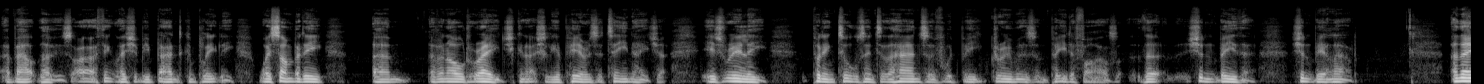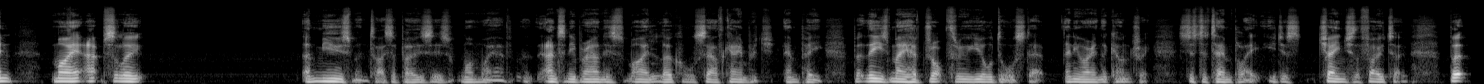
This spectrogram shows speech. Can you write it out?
about those. I, think they should be banned completely. Where somebody um, of an older age can actually appear as a teenager is really putting tools into the hands of would-be groomers and paedophiles that shouldn't be there, shouldn't be allowed. And then my absolute amusement, I suppose, is one way of. Anthony Browne is my local South Cambridge MP, but these may have dropped through your doorstep anywhere in the country. It's just a template. You just change the photo. But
